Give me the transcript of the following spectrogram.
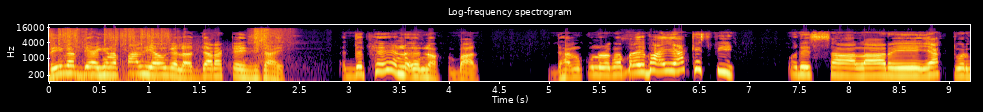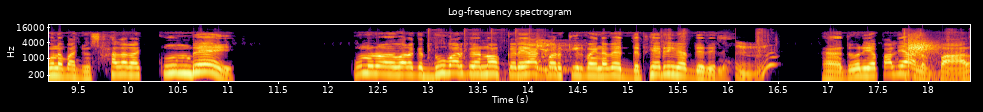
রিভাইভ দিয়ে কিনা পালিয়াও গেল যার একটা জিতাই ফের ন- ন বাল। আমি কোন রকম পালাই, ভাই, এক এসপি ওরে সালা রে একটু আর কোনো বাজবো সালারা কোন বে? কোন বার দুবার করে নক করে একবার কিল পাই না বে ফের রিভাইভ দিয়ে দিলে। হ্যাঁ দৌড়িয়া পালিয়ে আলো বাল।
